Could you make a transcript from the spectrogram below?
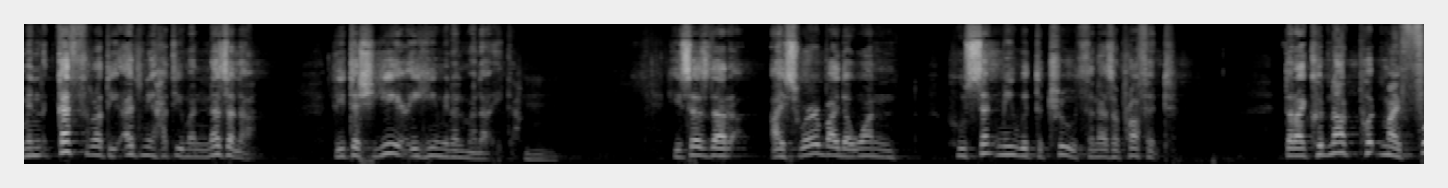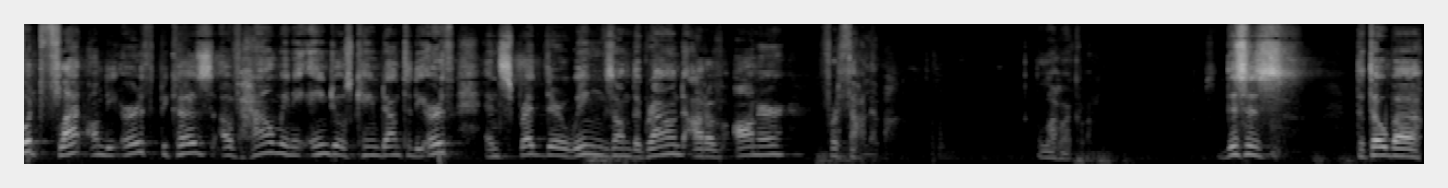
من كثرة أجنحة من نزل لتشييعه من الملائكة. He says that I swear by the one who sent me with the truth and as a prophet that I could not put my foot flat on the earth because of how many angels came down to the earth and spread their wings on the ground out of honor for Tha'laba. Allahu Akbar. This is the tawbah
